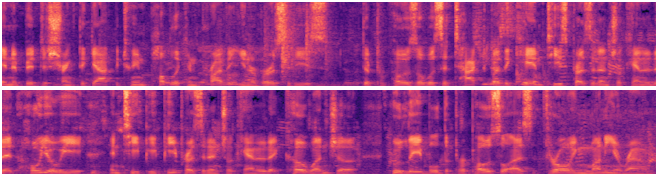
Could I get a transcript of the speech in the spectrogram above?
in a bid to shrink the gap between public and private universities. The proposal was attacked by the KMT's presidential candidate Hou You-yi and TPP presidential candidate Ko Wen-je, who labeled the proposal as throwing money around.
